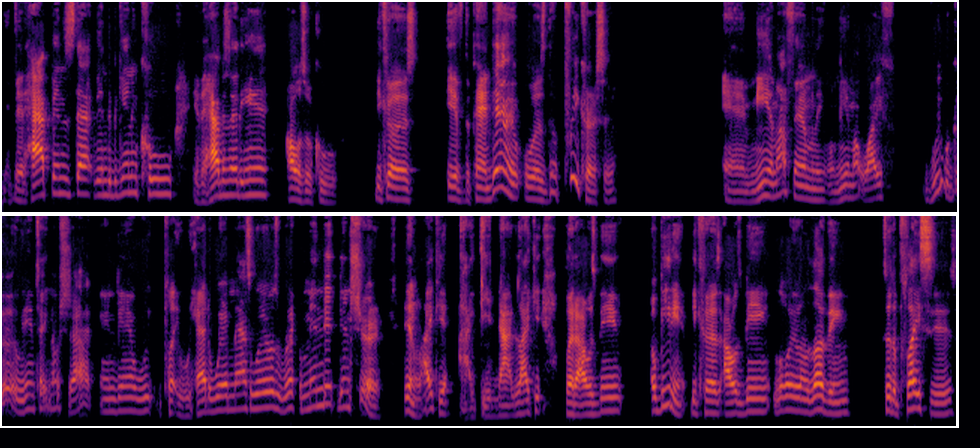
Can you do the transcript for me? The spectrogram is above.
if it happens that in the beginning, cool. If it happens at the end, also cool because if the pandemic was the precursor and me and my family or me and my wife we were good we didn't take no shot and then we play we had to wear a mask where it was recommended then sure didn't like it i did not like it but i was being obedient because i was being loyal and loving to the places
